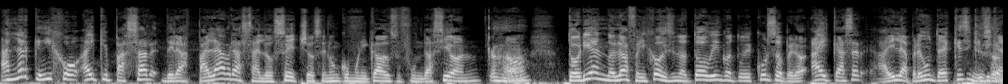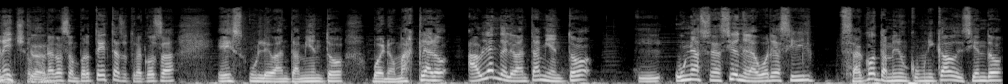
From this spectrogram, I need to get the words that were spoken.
Aznar que dijo hay que pasar de las palabras a los hechos en un comunicado de su fundación. ¿no? Toreándolo a Feijó diciendo todo bien con tu discurso, pero hay que hacer. Ahí la pregunta es qué significan hechos. Claro. Una cosa son protestas, otra cosa es un levantamiento. Bueno, más claro, hablando de levantamiento, una asociación de la Guardia Civil sacó también un comunicado diciendo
